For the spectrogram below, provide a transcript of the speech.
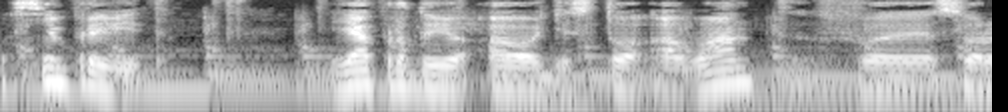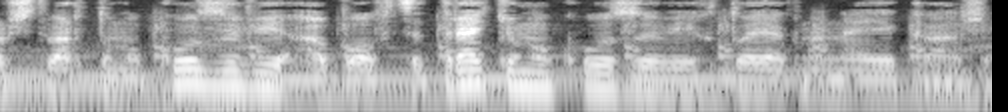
Всім привіт! Я продаю Audi 100 Avant в 44-му кузові або в C3 кузові, хто як на неї каже.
